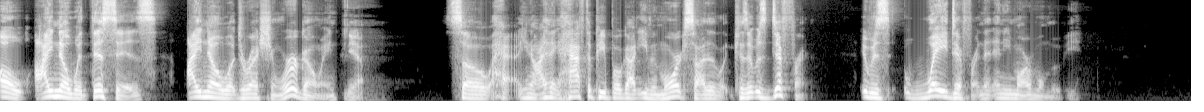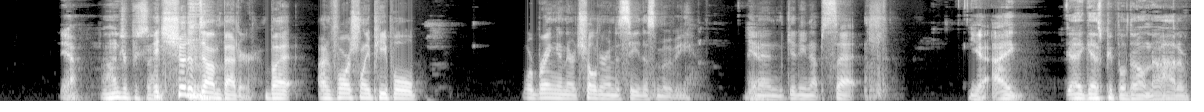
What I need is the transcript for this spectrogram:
oh, I know what this is. I know what direction we're going. Yeah. So, you know, I think half the people got even more excited because it was different. It was way different than any Marvel movie. Yeah, 100%. It should have done better, but unfortunately, people were bringing their children to see this movie Yeah. and getting upset. yeah, I I guess people don't know how to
